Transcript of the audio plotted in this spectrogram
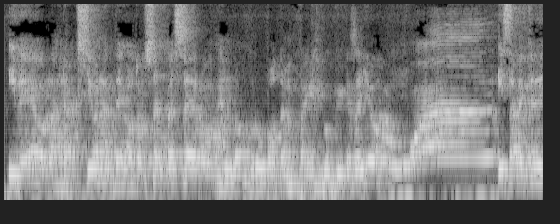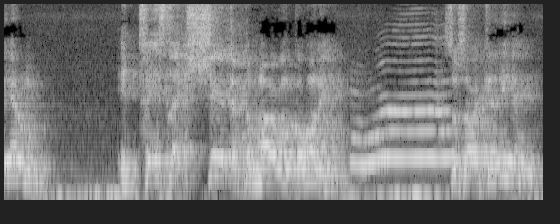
y veo las reacciones de otros cerveceros en los grupos en Facebook y qué sé yo. ¿Y sabes qué dijeron? It tastes like shit, esto es malo con cojones. So, ¿Sabes qué dije?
